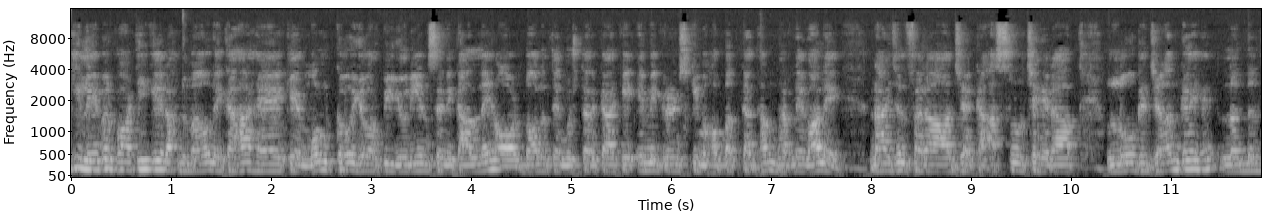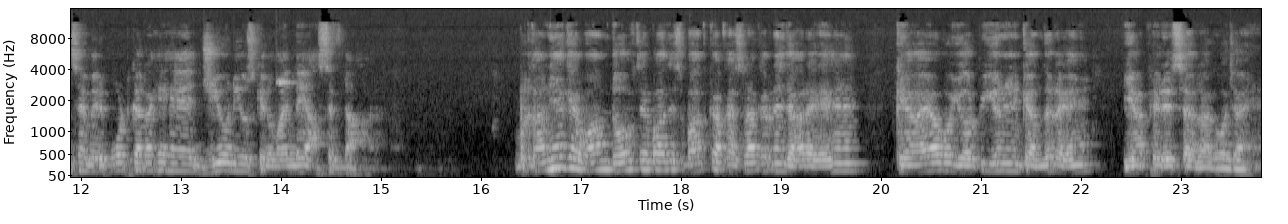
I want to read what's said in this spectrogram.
کی لیبر پارٹی کے رہنماؤں نے کہا ہے کہ ملک کو یورپی یونین سے نکالنے اور دولت مشترکہ کے امیگرنٹس کی محبت کا دھم بھرنے والے نائجل فراج کا اصل چہرہ لوگ جان گئے ہیں۔ لندن سے ہمیں رپورٹ کر رہے ہیں جیو نیوز کے نمائندے آصف ڈار۔ برطانیہ کے عوام دو ہفتے بعد اس بات کا فیصلہ کرنے جا رہے ہیں کہ آیا وہ یورپی یونین کے اندر رہیں یا پھر اس سے الگ ہو جائیں۔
